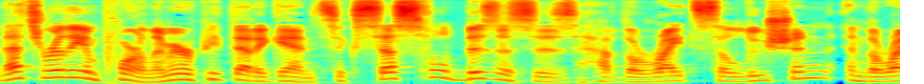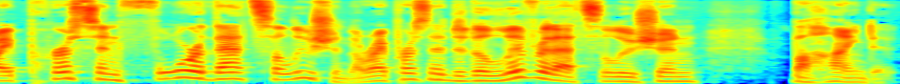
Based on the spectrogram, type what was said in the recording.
That's really important. Let me repeat that again. Successful businesses have the right solution and the right person for that solution, the right person to deliver that solution behind it.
